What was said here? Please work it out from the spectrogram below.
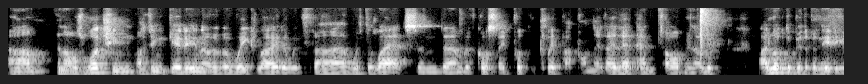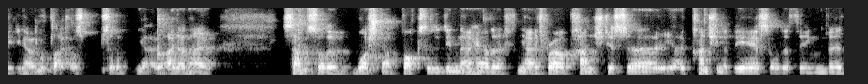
Um, and I was watching, I think, get in a, a week later with uh, with the lads, and um, of course they put the clip up on there. They hadn't told me. I looked, I looked a bit of an idiot. You know, it looked like I was sort of, you know, I don't know some sort of washed up boxer that didn't know how to, you know, throw a punch, just, uh, you know, punching at the air sort of thing. But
